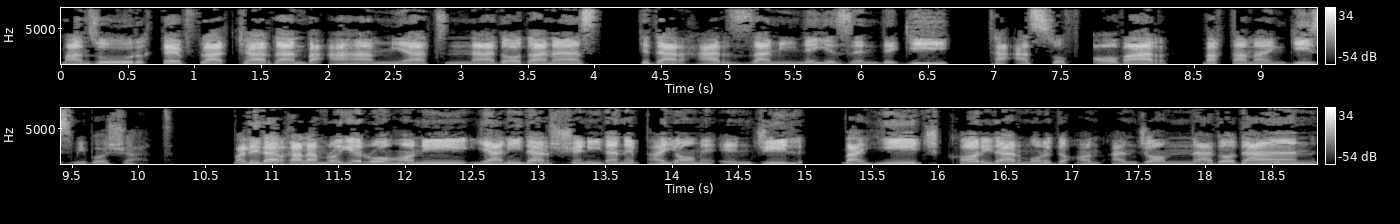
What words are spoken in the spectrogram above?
منظور قفلت کردن و اهمیت ندادن است که در هر زمینه زندگی تأسف آور و غمانگیز می باشد. ولی در قلمروی روحانی یعنی در شنیدن پیام انجیل و هیچ کاری در مورد آن انجام ندادن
